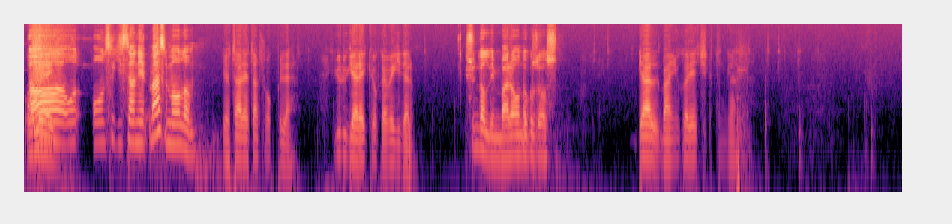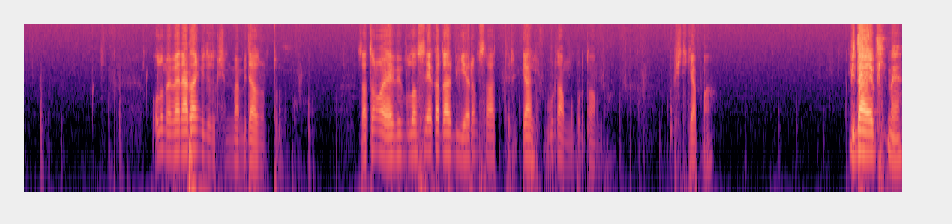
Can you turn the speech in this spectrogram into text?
Oley. Aa o- 18 tane yetmez mi oğlum? Yeter yeter çok bile. Yürü gerek yok eve gidelim. Şunu da alayım bari 19 olsun. Gel ben yukarıya çıktım gel. Oğlum eve nereden gidiyorduk şimdi ben bir daha unuttum. Zaten o evi bulasıya kadar bir yarım saattir. Gel buradan mı buradan mı? Piştik yapma. Bir daha yapayım mı?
